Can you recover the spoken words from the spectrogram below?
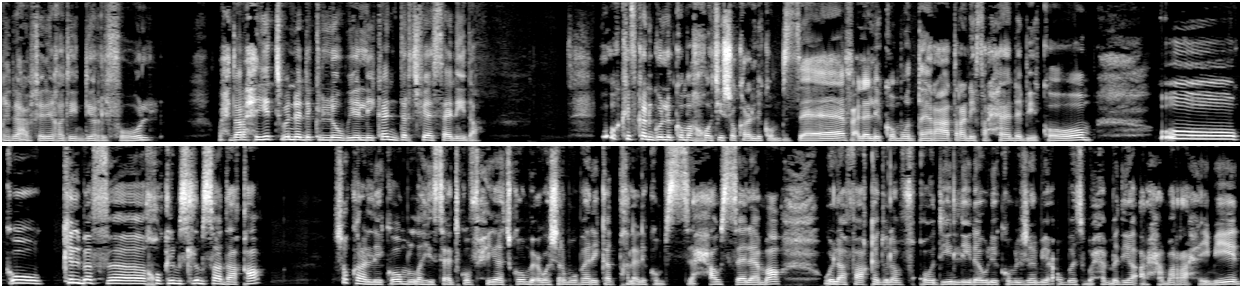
هنا عاوتاني غادي ندير الفول. وحدة راه حيدت من ديك اللوبيا اللي كانت درت فيها سنيدة. وكيف كنقول لكم أخوتي؟ شكرا لكم بزاف على لي كومونتيرات راني فرحانة بكم. وكلمة في خوك المسلم صدقه شكرا لكم الله يسعدكم في حياتكم وعواشر مباركة تدخل عليكم بالصحة والسلامة ولا فاقد ولا مفقودين لينا ولكم الجميع أمة محمد يا أرحم الراحمين.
